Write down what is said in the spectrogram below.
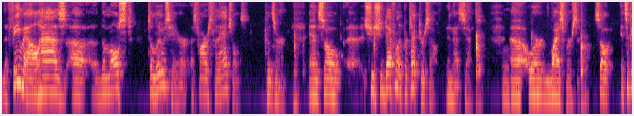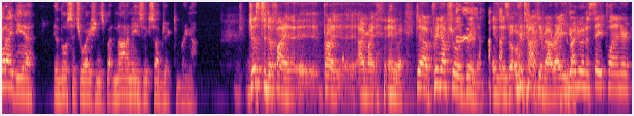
the female has uh, the most to lose here as far as financials concerned, and so uh, she should definitely protect herself in that sense. Hmm. uh, or vice versa. So it's a good idea in those situations, but not an easy subject to bring up. Just to define, uh, probably uh, I might anyway. A prenuptial agreement is, is what we're talking about, right? You go to an estate planner,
